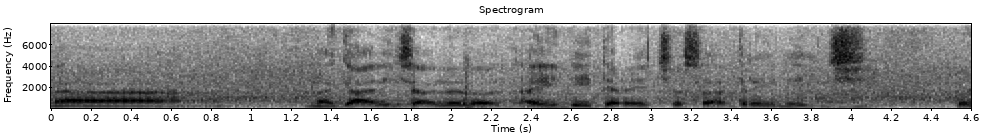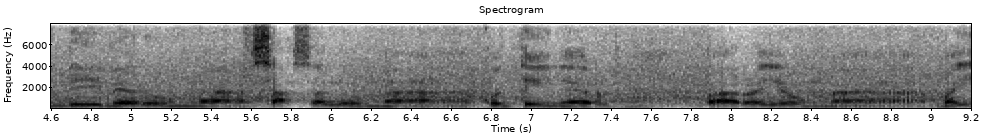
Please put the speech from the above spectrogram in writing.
na, na galing sa alulod ay hindi diretso sa drainage, kundi merong ah, sasalong ah, container para yung ah, may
